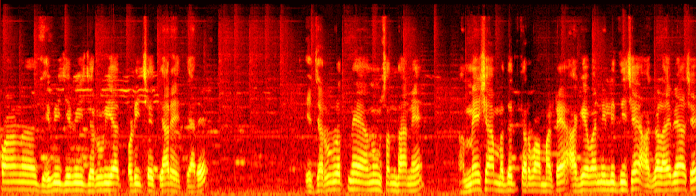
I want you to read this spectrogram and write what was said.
પણ જેવી જેવી જરૂરિયાત પડી છે ત્યારે ત્યારે એ જરૂરતને અનુસંધાને હંમેશા મદદ કરવા માટે આગેવાની લીધી છે આગળ આવ્યા છે.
